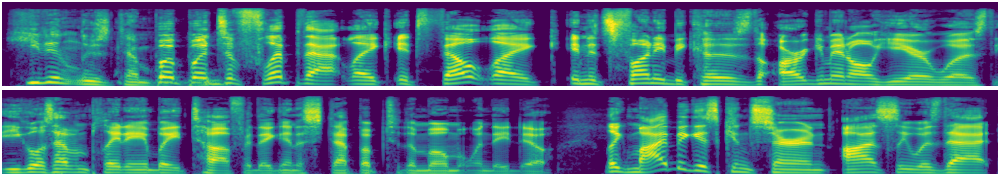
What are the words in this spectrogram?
He didn't lose ten. But but to flip that, like it felt like, and it's funny because the argument all year was the Eagles haven't played anybody tough. Are they going to step up to the moment when they do? Like my biggest concern, honestly, was that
